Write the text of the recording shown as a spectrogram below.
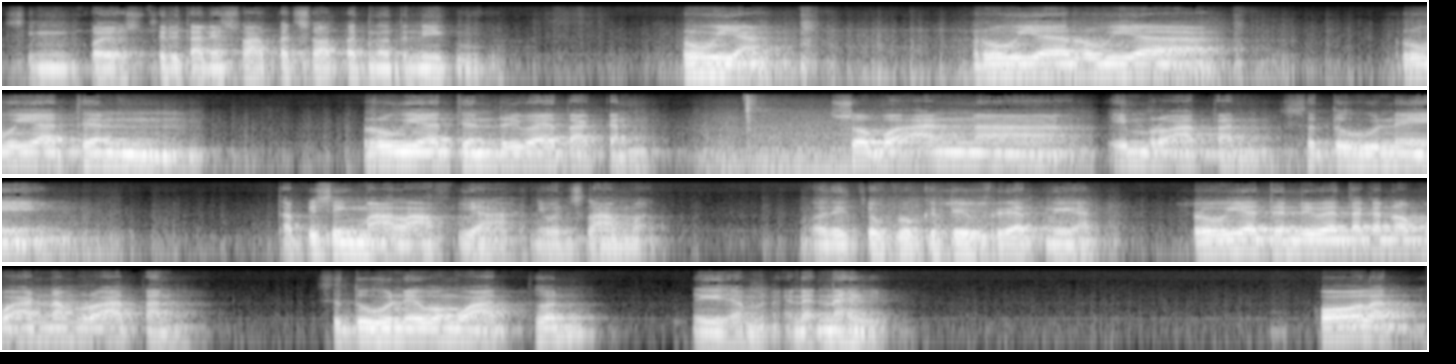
sing koyo ceritane sahabat-sahabat ngoten niku. Ruya. Ruya ruya. Ruya dan ruya dan riwayataken. Sapa anna imro'atan setuhune tapi sing maaf ya nyuwun selamat. Mari coba gede berat nih kan. Ruya dan riwayatakan apa anna imro'atan? Setuhune wong wadon. Sampean enek neh iki. Kolat.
